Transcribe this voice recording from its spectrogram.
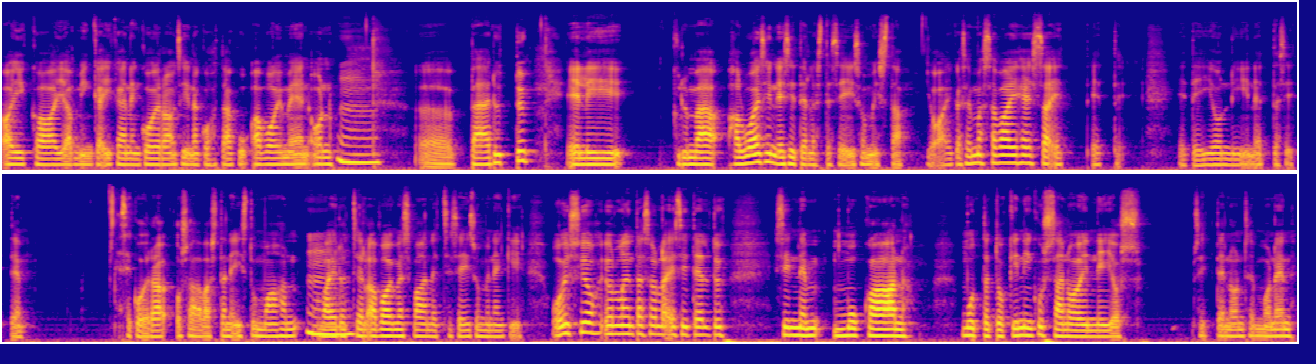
aikaa ja minkä ikäinen koira on siinä kohtaa, kun avoimeen on mm. ö, päädytty. Eli kyllä mä haluaisin esitellä sitä seisomista jo aikaisemmassa vaiheessa, että et että ei ole niin, että sitten se koira osaa vasta ne istumaahan mm. vaihdot siellä avoimessa, vaan että se seisominenkin olisi jo jollain tasolla esitelty sinne mukaan. Mutta toki niin kuin sanoin, niin jos sitten on semmoinen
